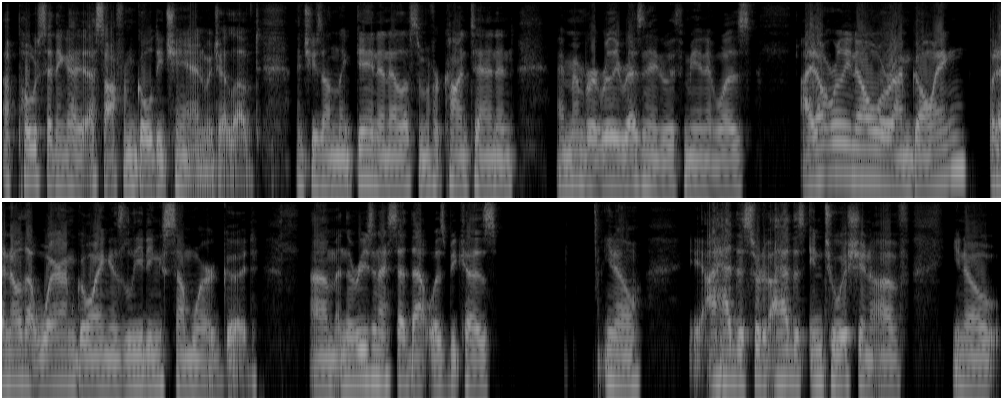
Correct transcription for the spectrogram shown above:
a post I think I, I, saw from Goldie Chan, which I loved, and she's on LinkedIn, and I love some of her content, and I remember it really resonated with me, and it was, I don't really know where I'm going, but I know that where I'm going is leading somewhere good, um, and the reason I said that was because, you know, I had this sort of I had this intuition of you know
